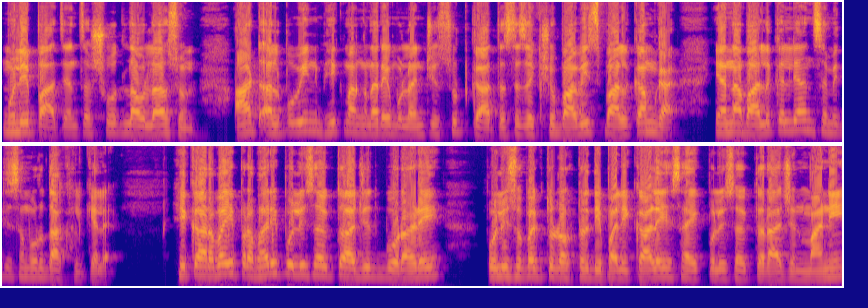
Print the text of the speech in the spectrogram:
मुले पाच यांचा शोध लावला असून आठ अल्पवयीन भीक मागणाऱ्या मुलांची सुटका तसेच एकशे बावीस बालकामगार यांना बालकल्याण समितीसमोर दाखल केलंय. ही कारवाई प्रभारी पोलीस आयुक्त अजित बोराडे पोलीस उपायुक्त डॉक्टर दीपाली काळे सहाय्यक पोलीस आयुक्त राजन माने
